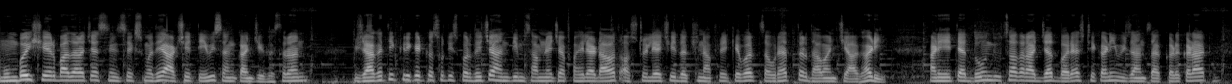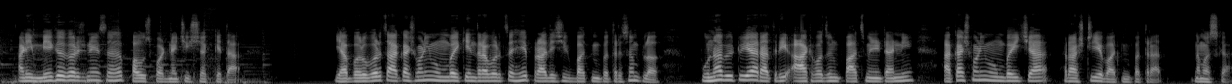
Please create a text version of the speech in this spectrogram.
मुंबई शेअर बाजाराच्या सेन्सेक्समध्ये आठशे तेवीस अंकांची घसरण. जागतिक क्रिकेट कसोटी स्पर्धेच्या अंतिम सामन्याच्या पहिल्या डावात ऑस्ट्रेलियाची दक्षिण आफ्रिकेवर चौऱ्याहत्तर धावांची आघाडी आणि येत्या दोन दिवसात राज्यात बऱ्याच ठिकाणी विजांचा कडकडाट आणि मेघगर्जनेसह पाऊस पडण्याची शक्यता. याबरोबरच आकाशवाणी मुंबई केंद्रावरचं हे प्रादेशिक बातमीपत्र संपलं. पुन्हा भेटूया रात्री आठ वाजून पाच मिनिटांनी आकाशवाणी मुंबईच्या राष्ट्रीय बातमीपत्रात. नमस्कार.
